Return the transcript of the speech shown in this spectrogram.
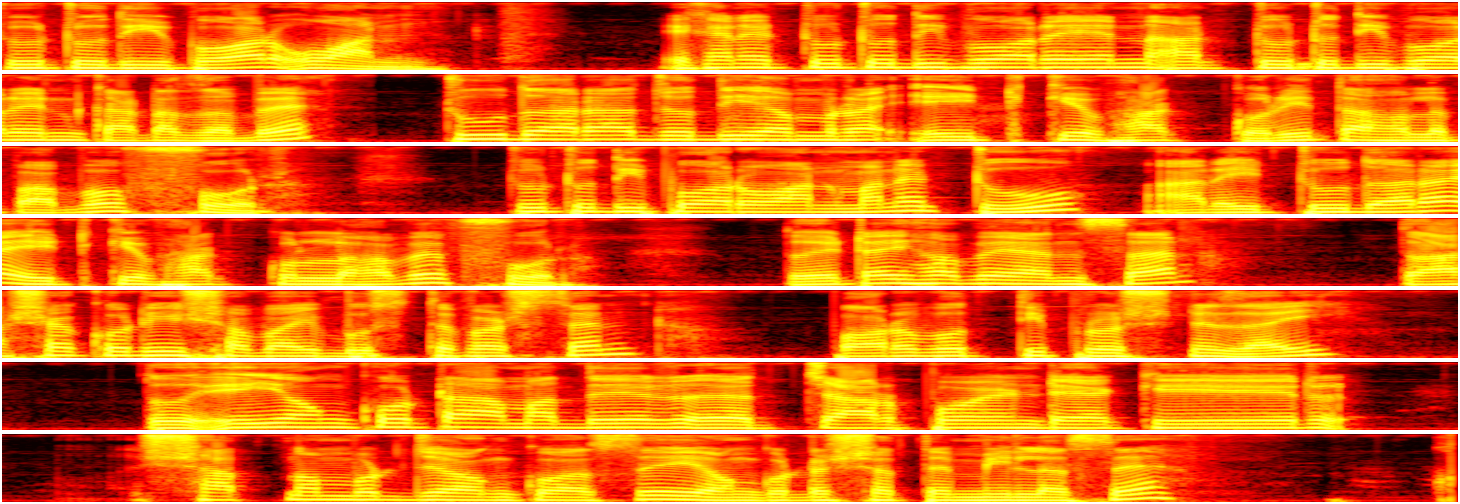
two to the power one এখানে two to the power N আর two to the power N কাটা যাবে। টু দ্বারা যদি আমরা এইটকে ভাগ করি, তাহলে পাবো four two to the power one মানে টু আর এই টু দ্বারা এইটকে ভাগ করলে হবে ফোর তো এটাই হবে অ্যান্সার তো আশা করি সবাই বুঝতে পারছেন। পরবর্তী প্রশ্নে যাই। তো এই অঙ্কটা আমাদের চার পয়েন্ট একের সাত নম্বর যে অঙ্ক আছে, এই অঙ্কটার সাথে মিল আছে। খ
